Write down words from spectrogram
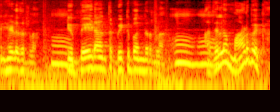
ಏನ್ ಹೇಳಿದ್ರಲ್ಲ ನೀವು ಬೇಡ ಅಂತ ಬಿಟ್ಟು ಬಂದ್ರಲ್ಲ ಅದೆಲ್ಲ ಮಾಡ್ಬೇಕಾ?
